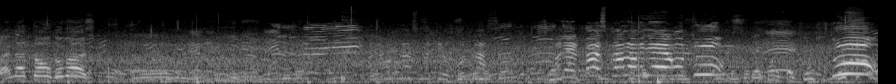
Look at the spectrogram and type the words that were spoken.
Ouais, Nathan, dommage. Allez, passe par l'arrière, on tourne. Tourne.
